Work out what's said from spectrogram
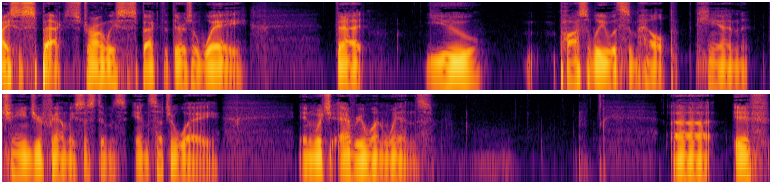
I suspect, strongly suspect, that there's a way that you, possibly with some help, can change your family systems in such a way in which everyone wins. Uh, if,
